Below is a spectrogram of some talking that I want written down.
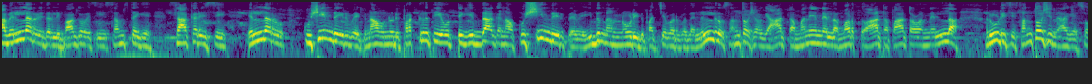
ತಾವೆಲ್ಲರೂ ಇದರಲ್ಲಿ ಭಾಗವಹಿಸಿ ಸಂಸ್ಥೆಗೆ ಸಹಕರಿಸಿ ಎಲ್ಲರೂ ಖುಷಿಯಿಂದ ಇರಬೇಕು. ನಾವು ನೋಡಿ ಪ್ರಕೃತಿಯ ಒಟ್ಟಿಗೆ ಇದ್ದಾಗ ನಾವು ಖುಷಿಯಿಂದ ಇರ್ತೇವೆ. ಇದು ನಾನು ನೋಡಿದ್ದು ಪಚ್ಚೆ ಪರ್ವದಲ್ಲಿ. ಎಲ್ಲರೂ ಸಂತೋಷವಾಗಿ ಆಟ ಮನೆಯನ್ನೆಲ್ಲ ಮರೆತು ಆಟ ಪಾಠವನ್ನೆಲ್ಲ ರೂಢಿಸಿ ಸಂತೋಷದ ಹಾಗೆ. So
